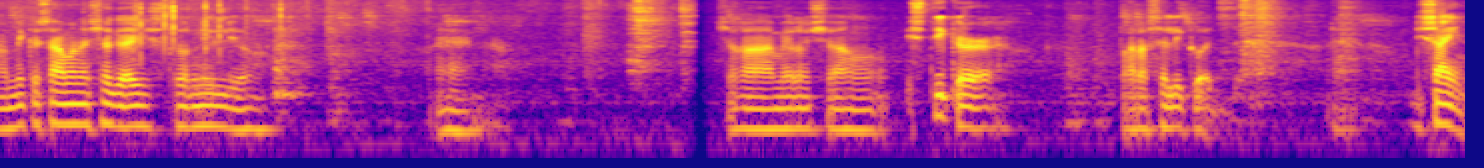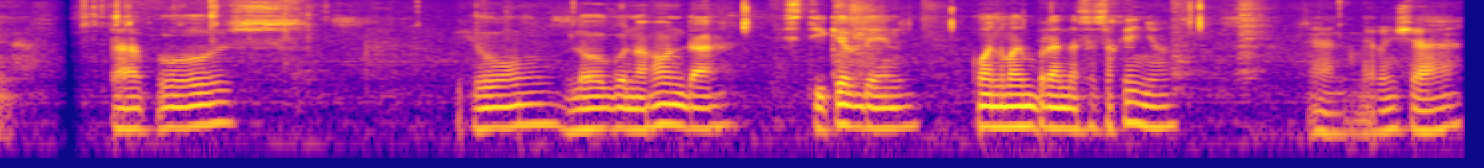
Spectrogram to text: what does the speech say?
Ah, may kasama na siya guys, tornilyo. Ayan. Tsaka meron siyang sticker para sa likod. Ayan. Design. Tapos yung logo na Honda, sticker din, kung ano man brand na sasakyan nyo. Ayan, meron siya.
